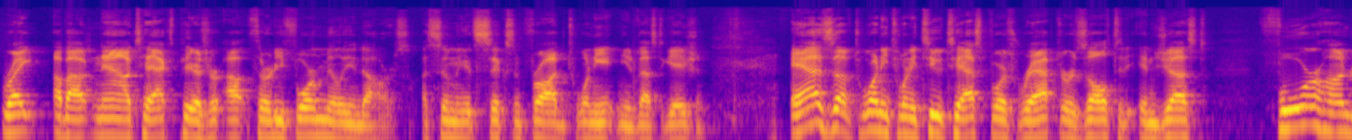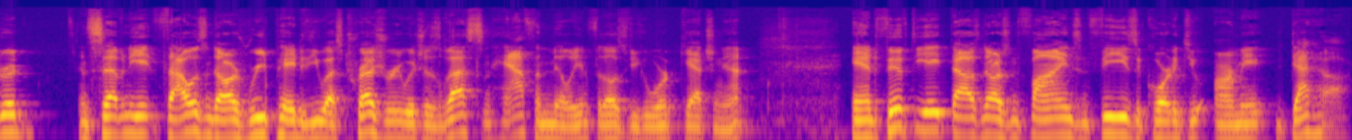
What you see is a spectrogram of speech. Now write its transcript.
right about now, taxpayers are out $34 million, assuming it's six in fraud and 28 in the investigation. As of 2022, Task Force Raptor resulted in just $478,000 repaid to the U.S. Treasury, which is less than half a million for those of you who weren't catching that, and $58,000 in fines and fees, according to Army data.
